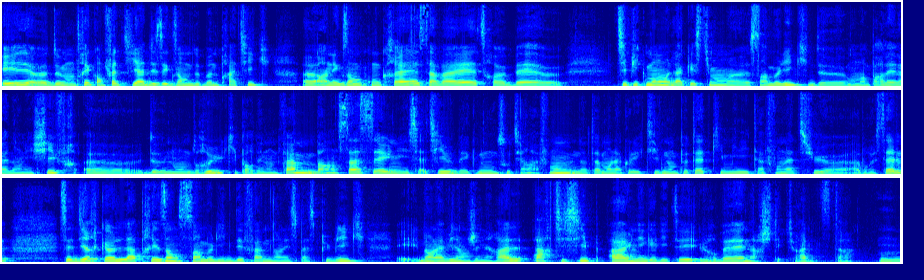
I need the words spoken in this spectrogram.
et de montrer qu'en fait, il y a des exemples de bonnes pratiques. un exemple concret, ça va être Typiquement, la question euh, symbolique, de, on en parlait là dans les chiffres, euh, de noms de rues qui portent des noms de femmes, ben, ça c'est une initiative ben, que nous on soutient à fond, notamment la collective Non Peut-être qui milite à fond là-dessus euh, à Bruxelles. C'est dire que la présence symbolique des femmes dans l'espace public et dans la ville en général participe à une égalité urbaine, architecturale, etc. Mmh.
